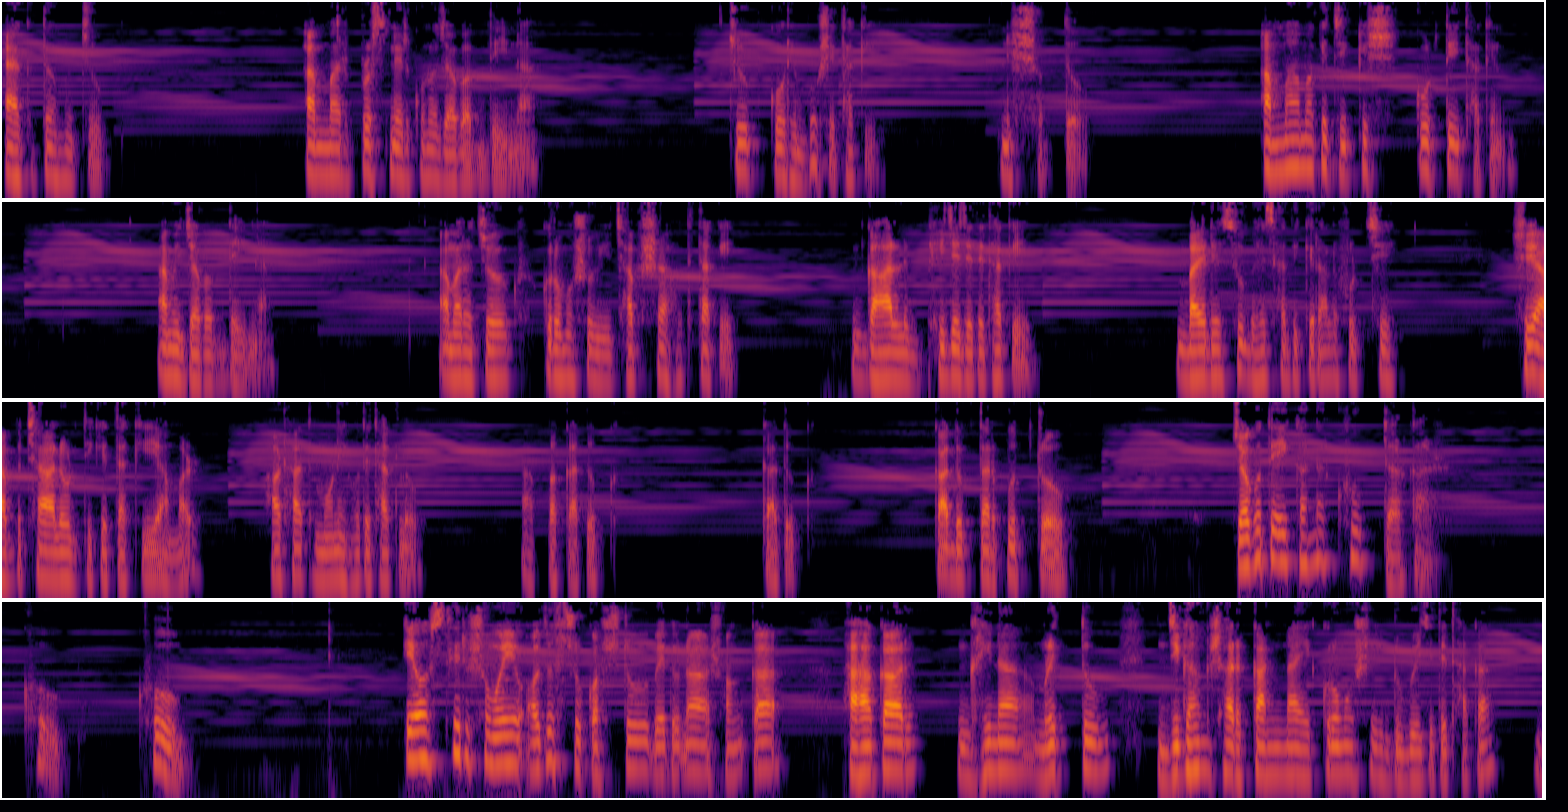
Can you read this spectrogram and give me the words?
একদম চুপ। আম্মার প্রশ্নের কোনো জবাব দিই না। চুপ করে বসে থাকি। নিঃশব্দ। আম্মা আমাকে জিজ্ঞেস করতেই থাকেন। আমি জবাব দেই না। আমার চোখ ক্রমশই ঝাপসা হতে থাকে। গাল ভিজে যেতে থাকে। বাইরে সুবে সাদিকের আলো ফুটছে। সে আবছা আলোর দিকে তাকিয়ে আমার হঠাৎ মনে হতে থাকল, আব্বা কাতুক কাতুক কাদুক তার পুত্র। জগতে এই কান্নার খুব দরকার, খুব খুব। এ অস্থির সময়ে অজস্র কষ্ট, বেদনা, শঙ্কা, হাহাকার, ঘৃণা, মৃত্যু, জিঘাংসার কান্নায় ক্রমশই ডুবে যেতে থাকা,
